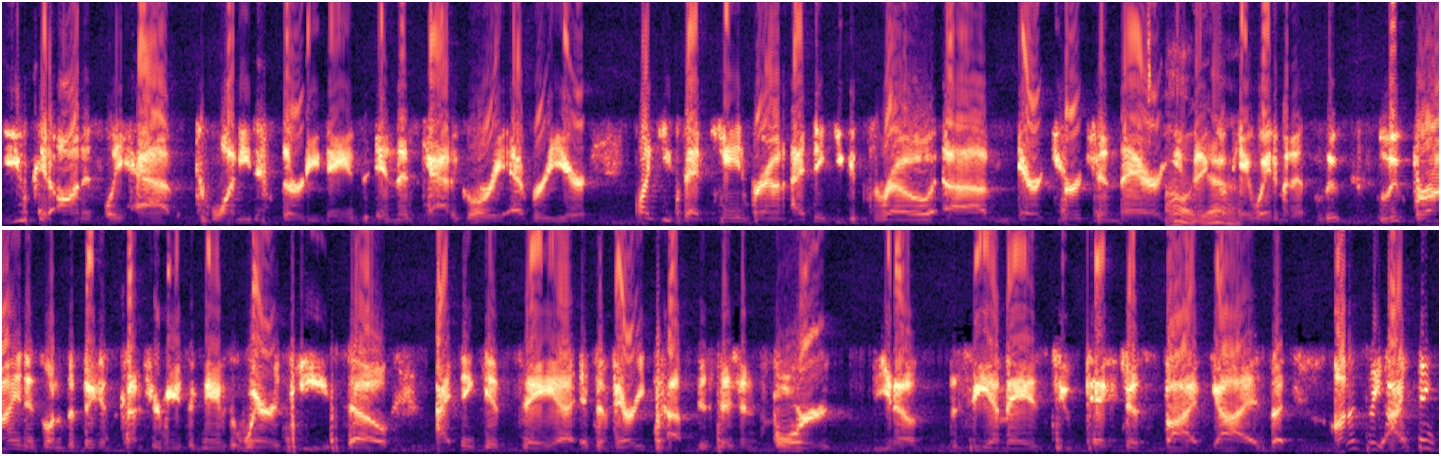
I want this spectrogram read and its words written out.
you could honestly have twenty to thirty names in this category every year. Like you said, Kane Brown. I think you could throw um, Eric Church in there. You Oh, think, yeah. okay, wait a minute. Luke Luke Bryan is one of the biggest country music names. Where is he? So I think it's a uh, it's a very tough decision for you know the CMAs to pick just five guys. But honestly, I think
